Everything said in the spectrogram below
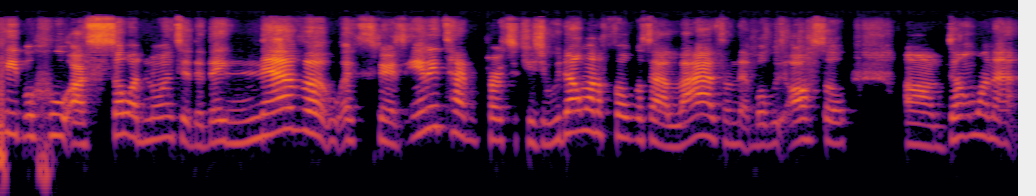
people who are so anointed that they never experience any type of persecution. We don't want to focus our lives on that, but we also um, don't want to,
